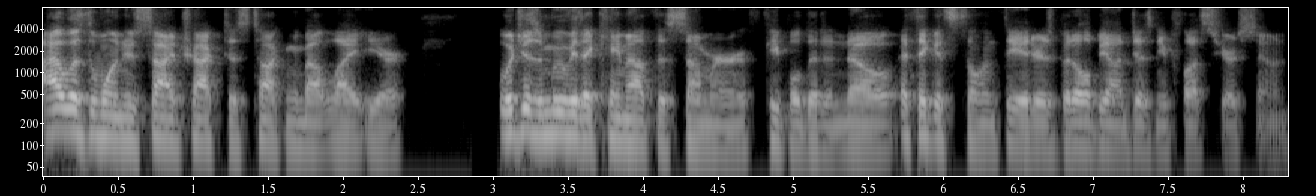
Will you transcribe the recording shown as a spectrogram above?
I was the one who sidetracked us talking about Lightyear, which is a movie that came out this summer. If people didn't know, I think it's still in theaters, but it'll be on Disney Plus here soon.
